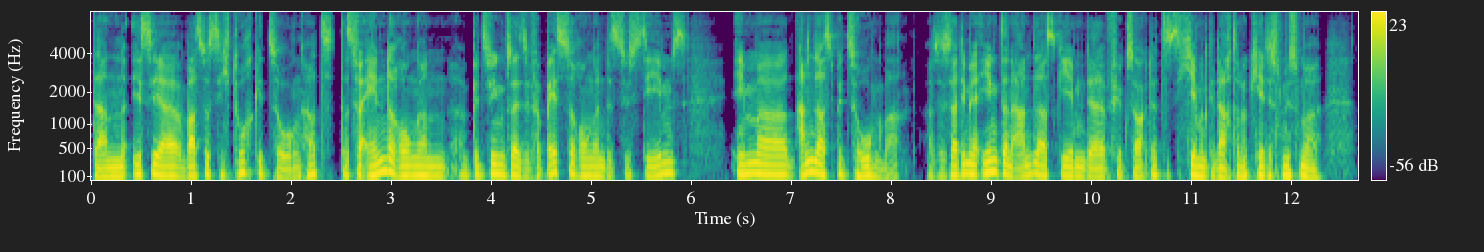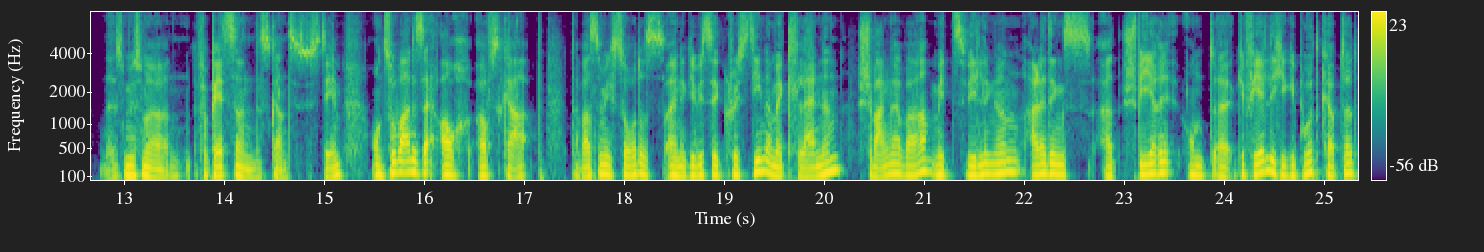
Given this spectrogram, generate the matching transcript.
dann ist ja was, was sich durchgezogen hat, dass Veränderungen äh, bzw. Verbesserungen des Systems immer anlassbezogen waren. Also es hat immer irgendeinen Anlass gegeben, der dafür gesorgt hat, dass sich jemand gedacht hat, okay, das müssen wir, das müssen wir verbessern, das ganze System. Und so war das auch auf Scarp. Da war es nämlich so, dass eine gewisse Christina McLennan schwanger war mit Zwillingen, allerdings eine schwere und äh, gefährliche Geburt gehabt hat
